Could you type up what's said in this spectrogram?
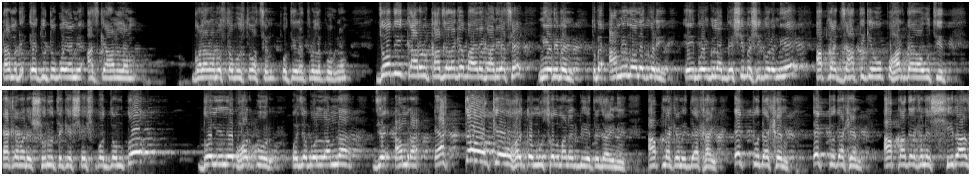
তার মধ্যে এ দুটো বই আমি আজকে আনলাম। গলার অবস্থা বুঝতে পারছেন প্রতি রাত্রিবেলা প্রোগ্রাম যদি কারোর কাজে লাগে, বাইরে গাড়ি আছে, নিয়ে নেবেন। তবে আমি মনে করি এই বইগুলো বেশি বেশি করে নিয়ে আপনার জাতিকে উপহার দেওয়া উচিত। একেবারে শুরু থেকে শেষ পর্যন্ত দলিলে ভরপুর। ওই যে বললাম না যে আমরা একটাও কেউ হয়তো মুসলমানের বিয়েতে যাইনি। আপনাকে আমি দেখাই। একটু দেখেন একটু দেখেন। আপনাদের এখানে সিরাজ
